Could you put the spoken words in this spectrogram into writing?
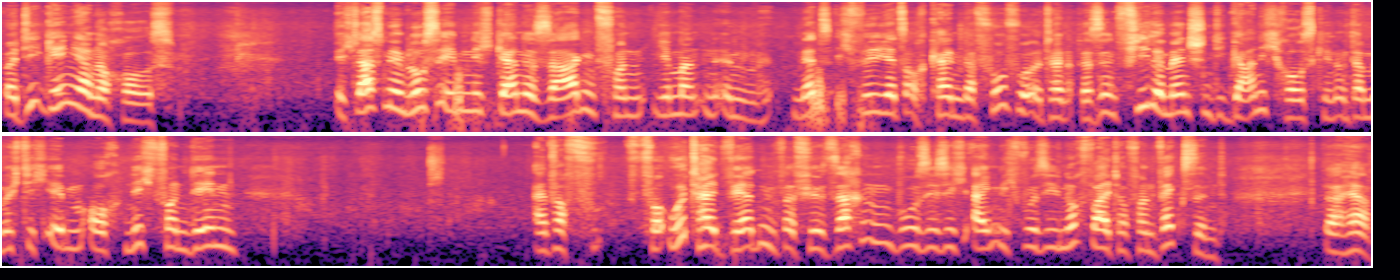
weil die gehen ja noch raus. Ich lasse mir bloß eben nicht gerne sagen von jemandem im Netz, ich will jetzt auch keinen davor verurteilen. Da sind viele Menschen, die gar nicht rausgehen und da möchte ich eben auch nicht von denen einfach verurteilt werden für Sachen, wo sie sich eigentlich, wo sie noch weiter von weg sind. Daher,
